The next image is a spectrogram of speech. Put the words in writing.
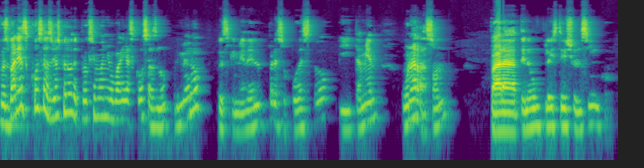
pues varias cosas, yo espero del próximo año varias cosas, ¿no? Primero, pues que me dé el presupuesto y también una razón para tener un PlayStation 5.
